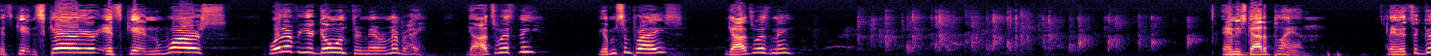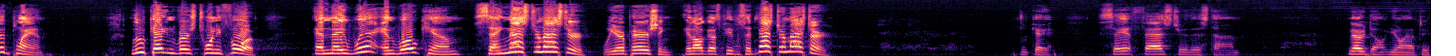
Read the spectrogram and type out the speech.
It's getting scarier, it's getting worse. Whatever you're going through, man, remember, hey, God's with me. Give him some praise. God's with me. And he's got a plan. And it's a good plan. Luke 8 and verse 24. And they went and woke him, saying, Master, Master, we are perishing. And all God's people said, Master, Master. Okay, say it faster this time. No, don't. You don't have to.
